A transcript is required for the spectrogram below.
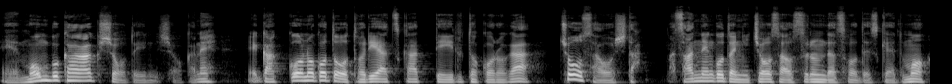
え文部科学省というんでしょうかね。え学校のことを取り扱っているところが調査をした。3年ごとに調査をするんだそうですけれども、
